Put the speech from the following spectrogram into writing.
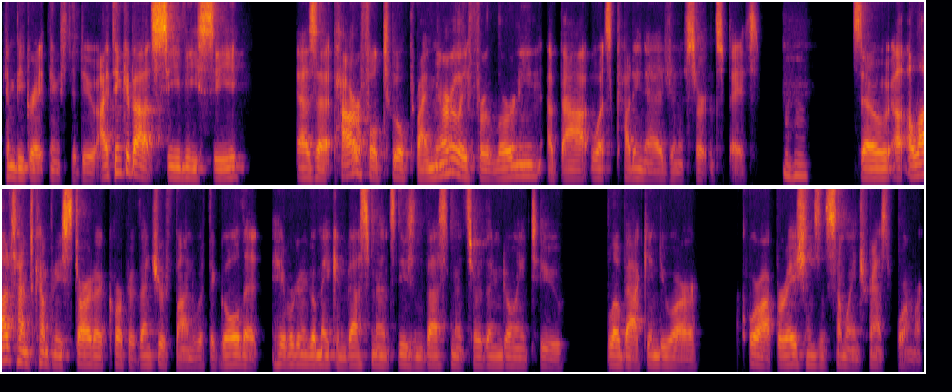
can be great things to do. I think about CVC as a powerful tool primarily for learning about what's cutting edge in a certain space. Mm-hmm. So a, lot of times companies start a corporate venture fund with the goal that, hey, we're going to go make investments. These investments are then going to flow back into our core operations in some way and transform our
